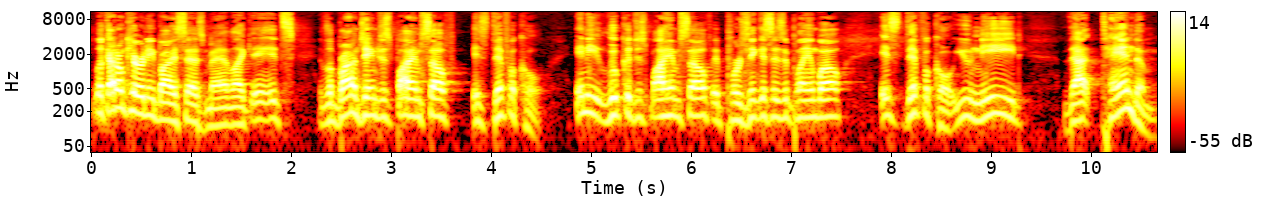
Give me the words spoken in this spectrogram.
look, I don't care what anybody says, man. Like it's LeBron James just by himself is difficult. Any Luka just by himself, if Porzingis isn't playing well, it's difficult. You need that tandem.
